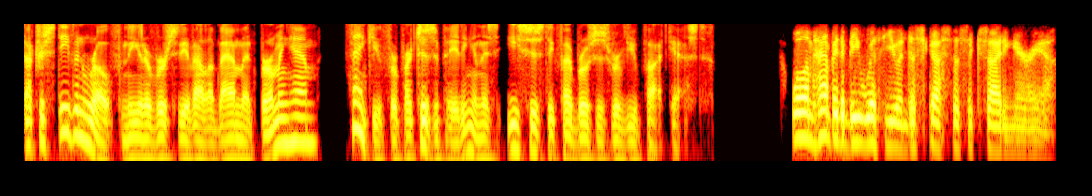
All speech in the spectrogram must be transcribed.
Dr. Steven Rowe from the University of Alabama at Birmingham, thank you for participating in this eCystic Fibrosis Review podcast. Well, I'm happy to be with you and discuss this exciting area.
